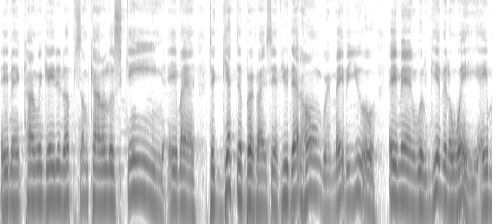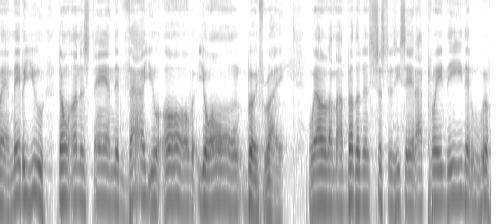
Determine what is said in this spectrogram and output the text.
he, amen, congregated up some kind of little scheme, amen, to get the birthright. Say, if you're that hungry, maybe you, amen, will give it away, amen. Maybe you don't understand the value of your own birthright. Well, uh, my brothers and sisters, he said, I pray thee that with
